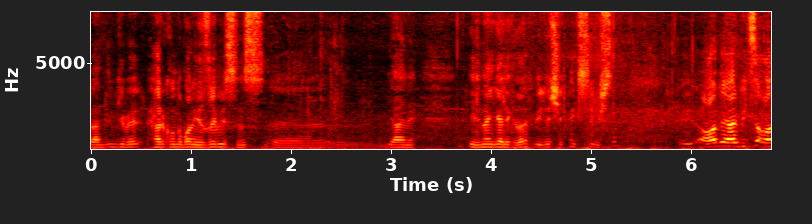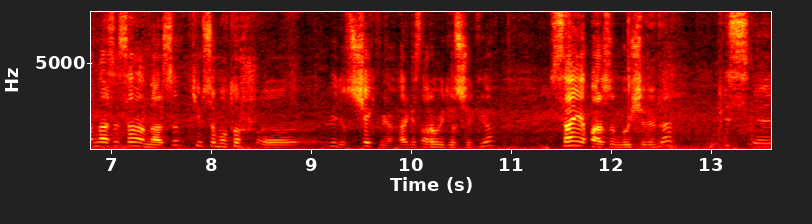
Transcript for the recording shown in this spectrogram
Ben dediğim gibi her konuda bana yazabilirsiniz. Ee, yani elimden geldiği kadar video çekmek istemiştim. Ee, abi eğer bizi anlarsın sen anlarsın. Kimse motor e, videosu çekmiyor. Herkes araba videosu çekiyor. Sen yaparsın bu işi dediler. Biz e,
